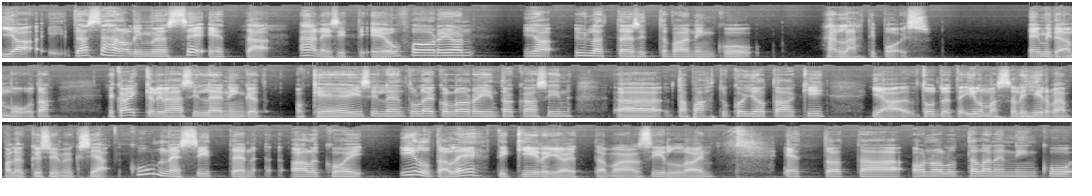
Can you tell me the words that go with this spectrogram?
Ja tässähän oli myös se, että hän esitti euforian ja yllättäen sitten vaan niinku, hän lähti pois. Ei mitään muuta. Ja kaikki oli vähän silleen, niin kuin, että okei, silleen tuleeko Loriin takaisin, öö, tapahtuiko jotakin. Ja tuntui, että ilmassa oli hirveän paljon kysymyksiä, kunnes sitten alkoi Iltalehti kirjoittamaan silloin, että tota, on ollut tällainen niin kuin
